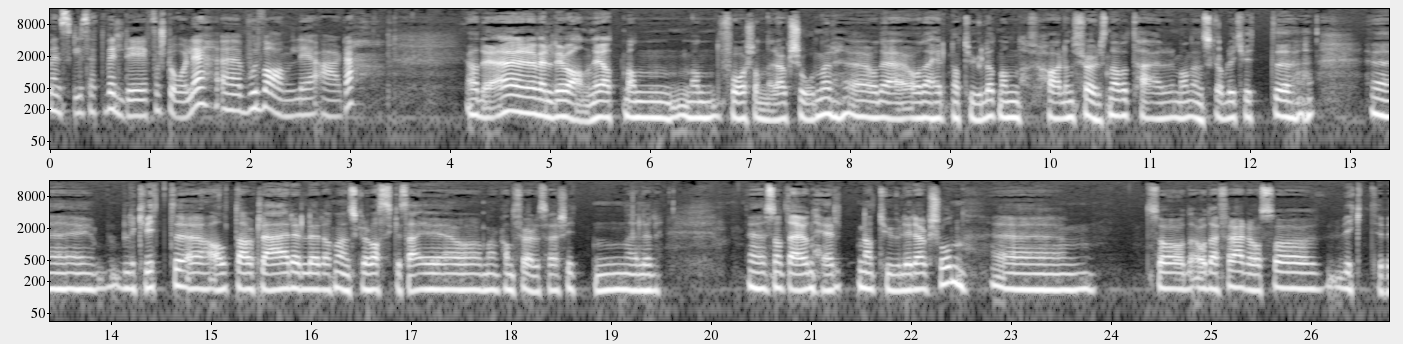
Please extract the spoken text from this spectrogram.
menneskelig sett veldig forståelig. Hvor vanlig er det? Ja, det er veldig vanlig at man, man får sånne reaksjoner. Eh, og det, er, og det, er, helt naturlig at man har den følelsen av at her man ønsker å bli kvitt eh, bli kvitt alt av klær, eller at man ønsker å vaske seg og man kan føle seg skitten, eller Sånn at det er jo en helt naturlig reaksjon. Så, og Derfor er det også viktig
